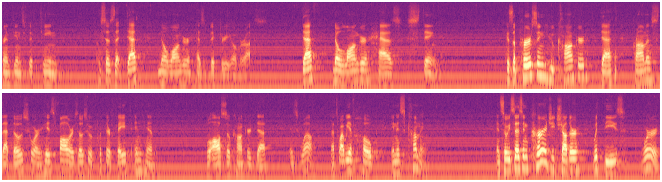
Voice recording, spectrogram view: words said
Corinthians 15, he says that death no longer has victory over us. Death no longer has sting. Because the person who conquered death promised that those who are his followers, those who have put their faith in him, will also conquer death as well. That's why we have hope in his coming. And so he says, encourage each other with these words.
